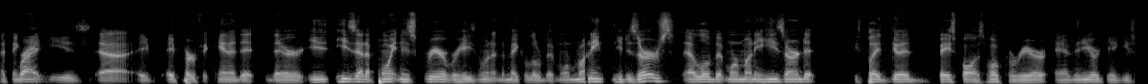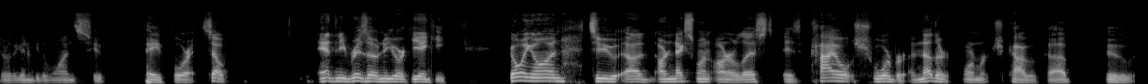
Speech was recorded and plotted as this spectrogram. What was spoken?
I think Right. that he is uh, a a perfect candidate there. He, he's at a point in his career where he's wanting to make a little bit more money. He deserves a little bit more money. He's earned it. He's played good baseball his whole career, and the New York Yankees are going to be the ones to pay for it. So, Anthony Rizzo, New York Yankee. Going on to uh, our next one on our list is Kyle Schwarber, another former Chicago Cub who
